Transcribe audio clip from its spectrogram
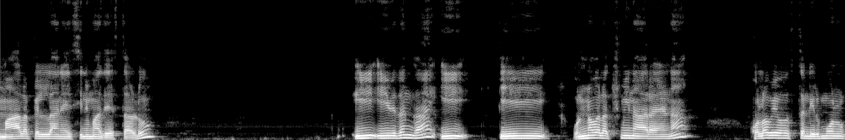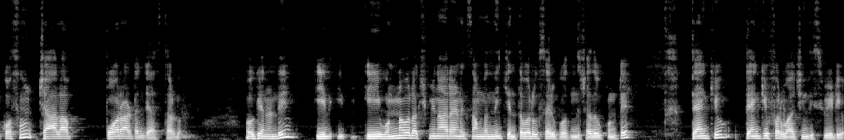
మాలపిల్ల అనే సినిమా తీస్తాడు. ఈ ఈ విధంగా ఈ ఈ ఉన్నవ లక్ష్మీనారాయణ కుల వ్యవస్థ నిర్మూలన కోసం చాలా పోరాటం చేస్తాడు. ఓకేనండి? ఈ ఈ ఉన్నవ లక్ష్మీనారాయణకు సంబంధించి ఇంతవరకు సరిపోతుంది చదువుకుంటే. Thank you. Thank you for watching this video.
